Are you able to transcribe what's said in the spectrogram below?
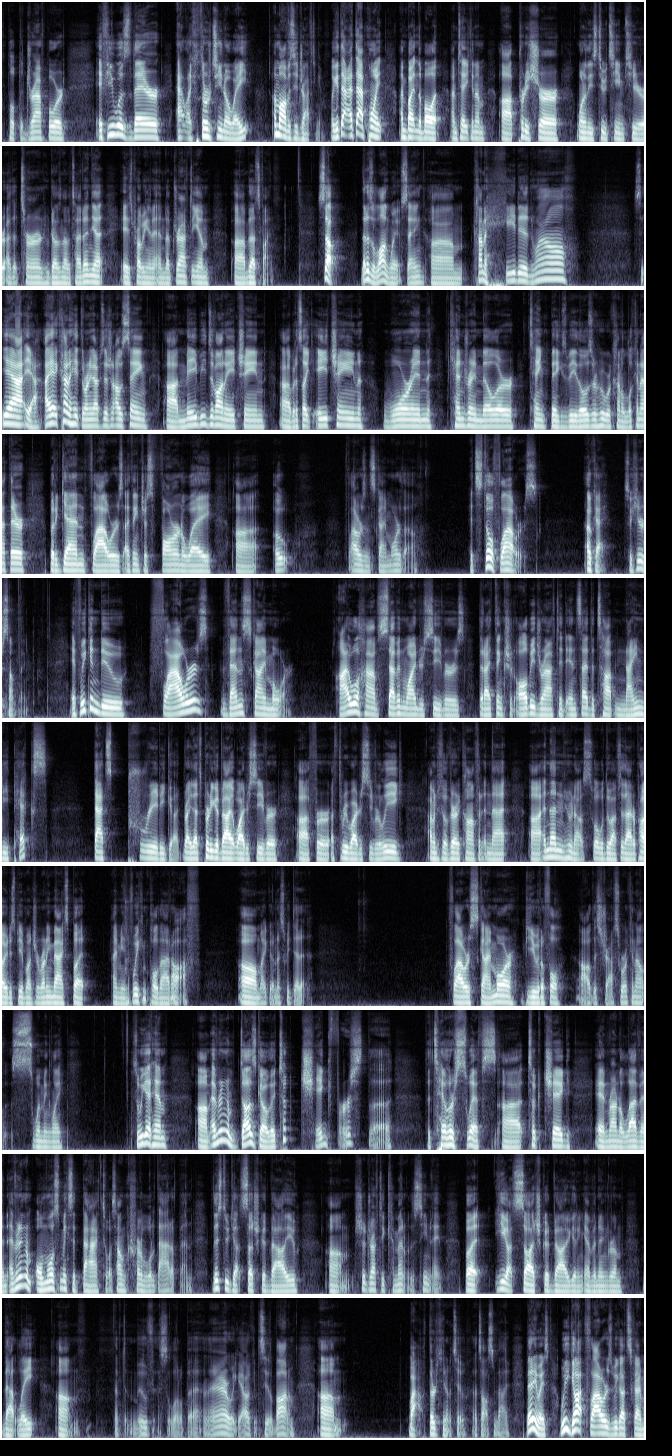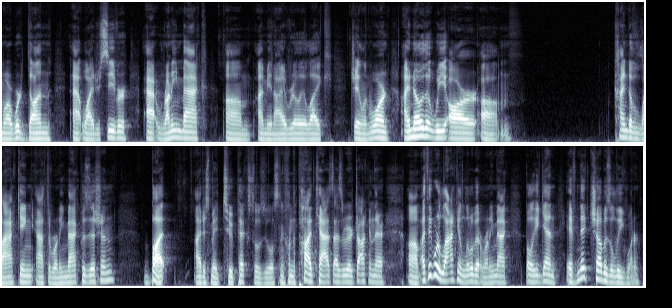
pull up the draft board, if he was there at like 1308, I'm obviously drafting him. Like at that, at that point, I'm biting the bullet. I'm taking him. Uh, pretty sure one of these two teams here at the turn who doesn't have a tight end yet is probably going to end up drafting him. Uh, but that's fine. So that is a long way of saying. Um, kind of hated. Well, so yeah, yeah. I kind of hate the running back position. I was saying uh, maybe De'Von Achane, uh, but it's like Achane, Warren, Kendre Miller, Tank Bigsby. Those are who we're kind of looking at there. But again, Flowers, I think just far and away. Uh, oh, Flowers and Sky Moore though. It's still Flowers. Okay, so here's something. If we can do Flowers, then Sky Moore, I will have seven wide receivers that I think should all be drafted inside the top 90 picks. That's pretty good, right? That's pretty good value wide receiver uh, for a three wide receiver league. I'm going to feel very confident in that. Uh, and then who knows what we'll do after that? It'll probably just be a bunch of running backs. But I mean, if we can pull that off, oh my goodness, we did it. Flowers, Sky Moore, beautiful. Oh, this draft's working out swimmingly. So we get him. Um, Evan Engram does go. They took Chig first. The the Taylor Swifts uh, took Chig in round 11. Evan Engram almost makes it back to us. How incredible would that have been? This dude got such good value. Um, should have drafted Kmet with his team name, but he got such good value getting Evan Engram that late. Um, I have to move this a little bit. There we go. I can see the bottom. Um, wow, 1302. That's awesome value. But anyways, we got Flowers. We got Sky Moore. We're done at wide receiver. At running back, um, I mean, I really like Jaylen Warren. I know that we are um, kind of lacking at the running back position, but I just made two picks. Those you listening on the podcast as we were talking there. Um, I think we're lacking a little bit running back. But like again, if Nick Chubb is a league winner,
